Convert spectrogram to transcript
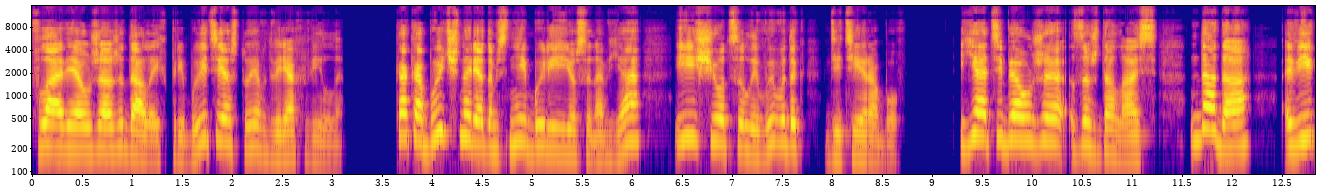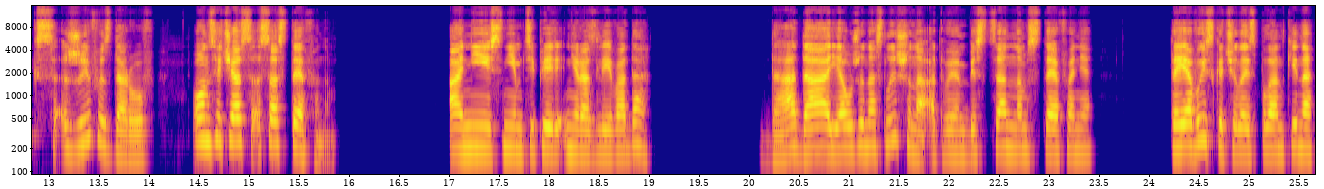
Флавия уже ожидала их прибытия, стоя в дверях виллы. Как обычно, рядом с ней были ее сыновья и еще целый выводок детей-рабов. «Я тебя уже заждалась. Да-да, Викс жив и здоров. Он сейчас со Стефаном. Они с ним теперь не разлей вода». «Да-да, я уже наслышана о твоем бесценном Стефане». Да я выскочила из паланкина,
